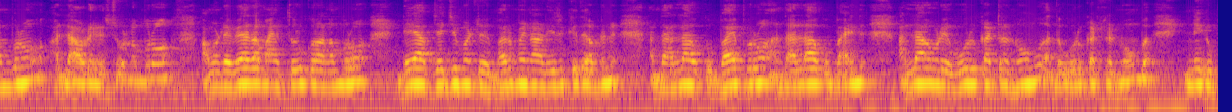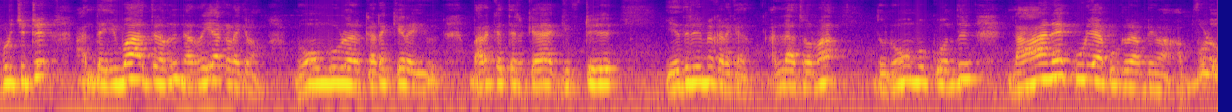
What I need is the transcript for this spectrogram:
நம்புகிறோம் அல்லாவுடைய ரசூல் நம்புகிறோம் அவனுடைய வேதமாய துருக்குறான் நம்புகிறோம் டே ஆஃப் ஜட்ஜ்மெண்ட்டு மறுமை நாள் இருக்குது அப்படின்னு அந்த அல்லாவுக்கு பயப்படுறோம். அந்த அல்லாவுக்கு பயந்து அல்லாவுடைய ஒரு கட்டுற நோம்பு அந்த ஒரு கட்டுற நோம்பு இன்றைக்கி பிடிச்சிட்டு அந்த விவாதத்தில் வந்து நிறையா கிடைக்கணும். நோம்புல கிடைக்கிற பறக்கத்திற்க கிஃப்ட்டு எதுலேயுமே கிடைக்காது. அல்லாஹ் சொல்கிறான் இந்த நோம்புக்கு வந்து நானே கூலியாக கொடுக்குறேன் அப்படிங்கிறான். அவ்வளோ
